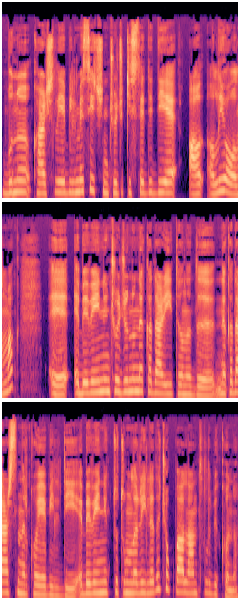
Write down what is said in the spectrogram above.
bunu karşılayabilmesi için çocuk istedi diye al, alıyor olmak e, ebeveynin çocuğunu ne kadar iyi tanıdığı, ne kadar sınır koyabildiği, ebeveynlik tutumlarıyla da çok bağlantılı bir konu.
